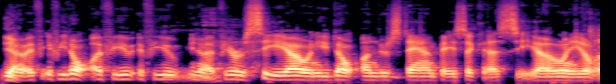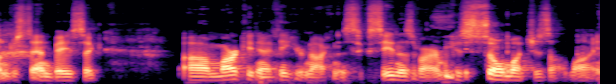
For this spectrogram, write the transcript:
You yeah. know, if, if you don't, if you, if you, you know, if you're a CEO and you don't understand basic SEO and you don't understand basic uh, marketing, I think you're not going to succeed in this environment because so much is online.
